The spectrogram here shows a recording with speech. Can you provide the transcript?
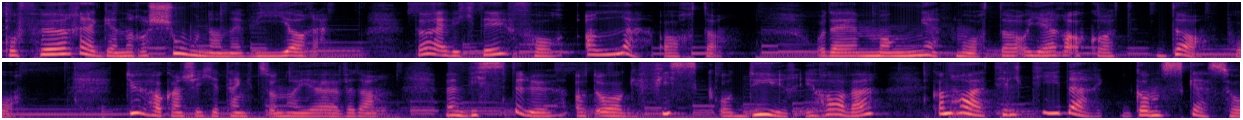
Å føre generasjonene videre. Det er viktig for alle arter. Og det er mange måter å gjøre akkurat det på. Du har kanskje ikke tenkt så nøye over det, men visste du at òg fisk og dyr i havet kan ha et til tider ganske så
